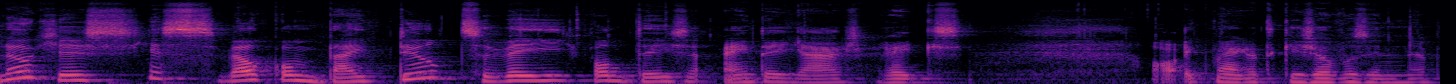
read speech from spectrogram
Hallootjes, yes, welkom bij deel 2 van deze eindejaarsreeks. Oh, ik merk dat ik hier zoveel zin in heb.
